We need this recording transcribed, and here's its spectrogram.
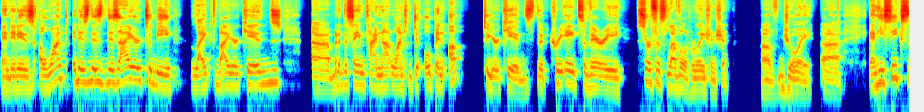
And it is a want, it is this desire to be liked by your kids, uh, but at the same time, not wanting to open up to your kids that creates a very surface level relationship of joy. Uh, and he seeks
